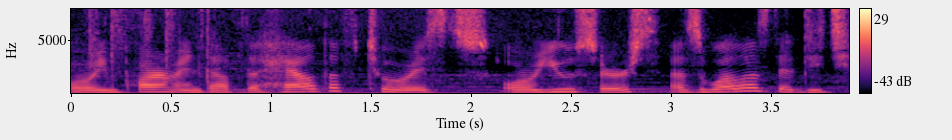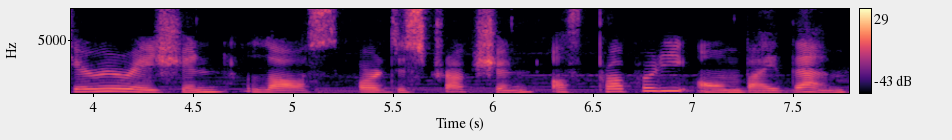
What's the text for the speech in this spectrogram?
or impairment of the health of tourists or users, as well as the deterioration, loss, or destruction of property owned by them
